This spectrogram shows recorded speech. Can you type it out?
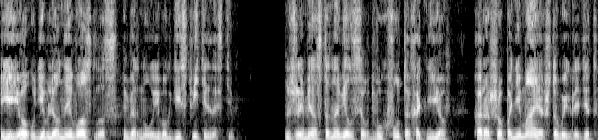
Ее удивленный возглас вернул его к действительности. Джимми остановился в двух футах от нее, хорошо понимая, что выглядит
